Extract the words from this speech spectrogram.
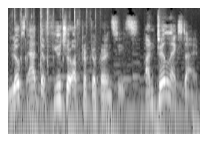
looks at the future of cryptocurrencies. Until next time.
